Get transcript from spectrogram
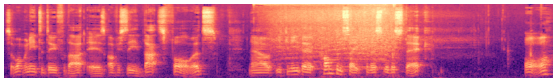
So what we need to do for that is obviously that's forwards. Now you can either compensate for this with a stick or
